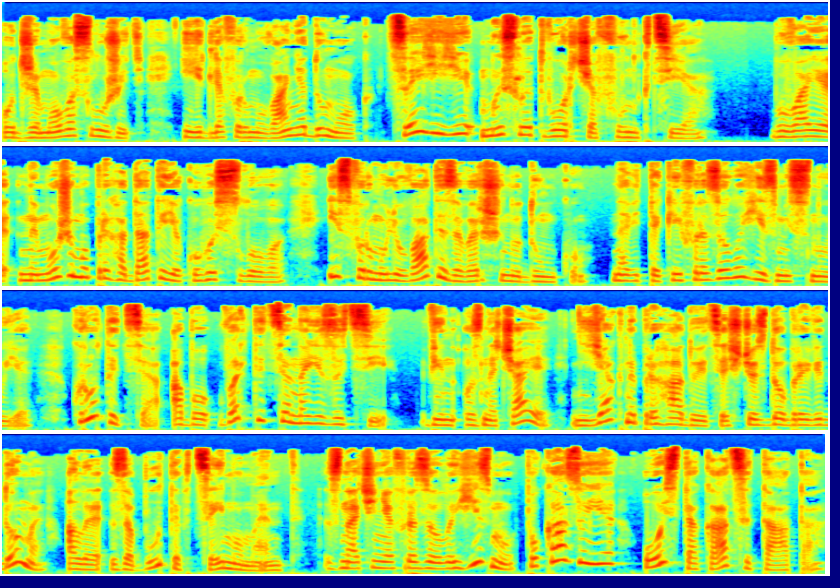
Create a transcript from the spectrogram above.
Отже, мова служить і для формування думок. Це її мислетворча функція. Буває, не можемо пригадати якогось слова і сформулювати завершену думку. Навіть такий фразеологізм існує, крутиться або вертиться на язиці. Він означає, ніяк не пригадується щось добре відоме, але забуте в цей момент. Значення фразеологізму показує ось така цитата.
